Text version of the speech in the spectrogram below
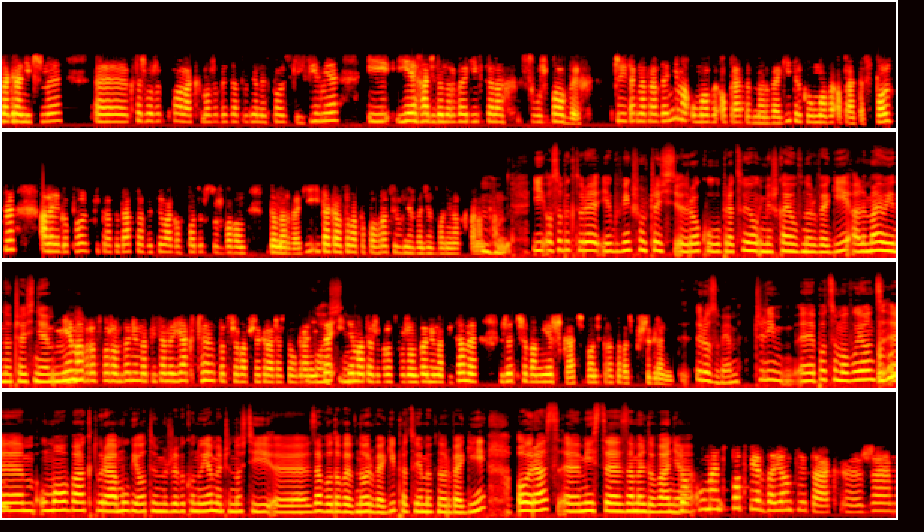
zagraniczny. E, Ktoś może, Polak może być zatrudniony w polskiej firmie i jechać do Norwegii w celach służbowych. Czyli tak naprawdę nie ma umowy o pracę w Norwegii, tylko umowę o pracę w Polsce, ale jego polski pracodawca wysyła go w podróż służbową do Norwegii i taka osoba po powrocie również będzie zwolniona z kwarantanny. Mhm. I osoby, które jakby większą część roku pracują i mieszkają w Norwegii, ale mają jednocześnie... Nie ma Mhm. w rozporządzeniu napisane, jak często trzeba przekraczać tą granicę Właśnie. i nie ma też w rozporządzeniu napisane, że trzeba mieszkać bądź pracować przy granicy. Rozumiem. Czyli e, podsumowując, Mhm. umowa, która mówi o tym, że wykonujemy czynności e, zawodowe w Norwegii, pracujemy w Norwegii oraz e, miejsce zameldowania. Dokument potwierdzający tak, e, że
